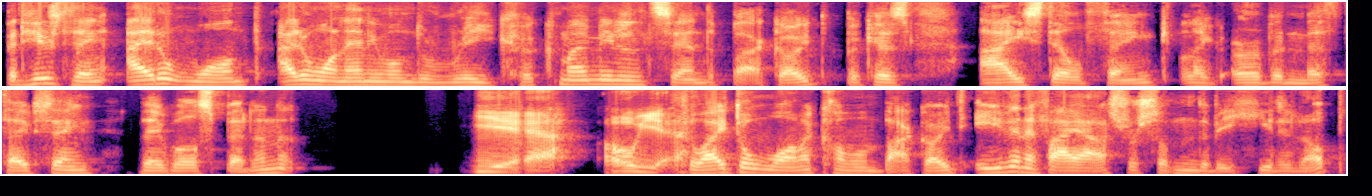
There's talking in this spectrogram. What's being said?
but here's the thing, I don't want I don't want anyone to recook my meal and send it back out because I still think like urban myth type thing, they will spit in it. Yeah. Oh yeah. So I don't want it coming back out. Even if I ask for something to be heated up,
